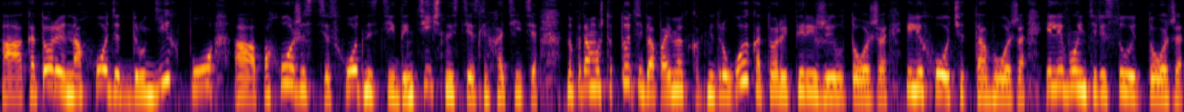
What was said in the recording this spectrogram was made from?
а, которые находят других по а, похожести, сходности, идентичности, если хотите. Ну, потому что кто тебя поймет, как не другой, который пережил тоже, или хочет того же, или его интересует тоже,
